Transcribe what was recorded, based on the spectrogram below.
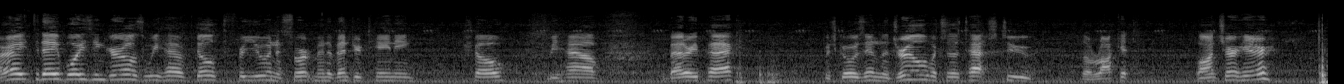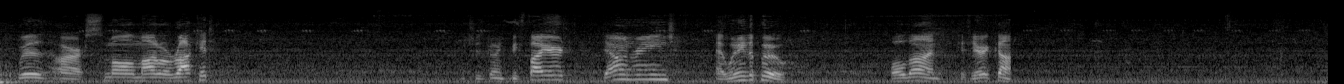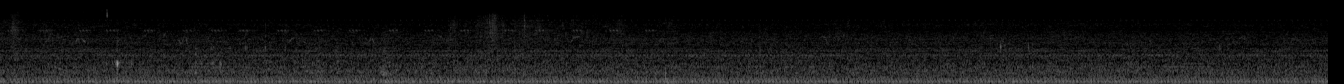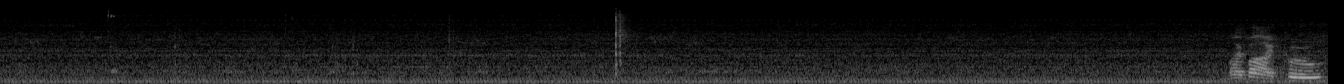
Alright, today boys and girls we have built for you an assortment of entertaining show. We have the battery pack which goes in the drill which is attached to the rocket launcher here with our small model rocket which is going to be fired downrange at Winnie the Pooh. Hold on, because here it comes. Bye bye, Pooh.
